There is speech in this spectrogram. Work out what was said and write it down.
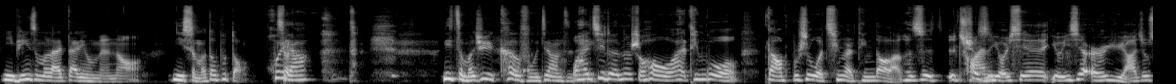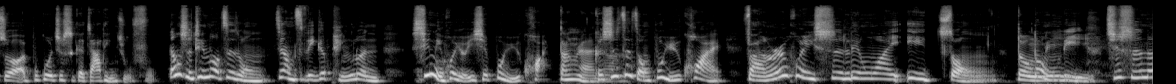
你凭什么来带领我们哦？你什么都不懂？会啊。你怎么去克服这样子？我还记得那时候我还听过，当然不是我亲耳听到了，可是确实有一些有一些耳语啊，就是说不过就是个家庭主妇。当时听到这种这样子的一个评论，心里会有一些不愉快。当然，可是这种不愉快反而会是另外一种动力。动力其实呢，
